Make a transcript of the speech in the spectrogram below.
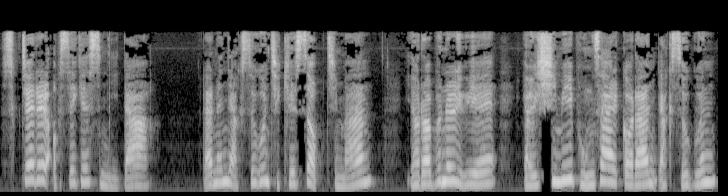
숙제를 없애겠습니다. 라는 약속은 지킬 수 없지만 여러분을 위해 열심히 봉사할 거란 약속은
